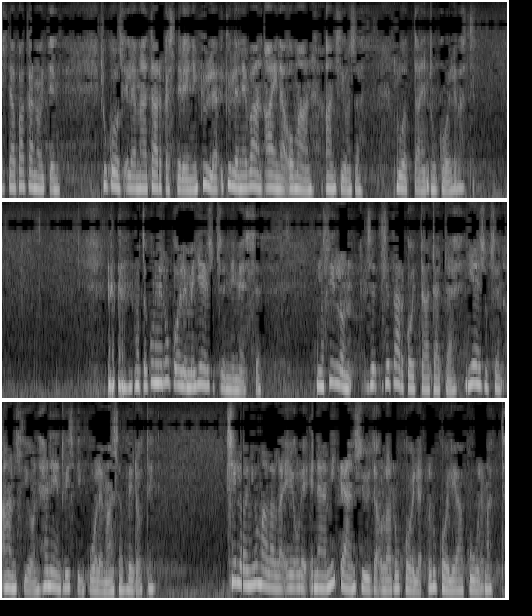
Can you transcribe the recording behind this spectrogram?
sitä pakanoiden rukouselämää tarkastelee, niin kyllä, kyllä ne vaan aina omaan ansionsa luottaen rukoilevat. Mutta kun me rukoilemme Jeesuksen nimessä, niin silloin se, se tarkoittaa tätä, Jeesuksen ansion, hänen ristin kuolemansa vedoten. Silloin Jumalalla ei ole enää mitään syytä olla rukoile, rukoilijaa kuulematta,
